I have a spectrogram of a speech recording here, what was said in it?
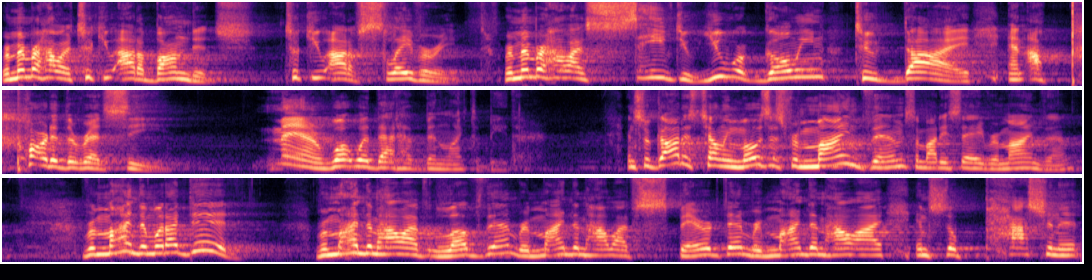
Remember how I took you out of bondage, took you out of slavery. Remember how I saved you. You were going to die, and I parted the Red Sea. Man, what would that have been like to be there? And so God is telling Moses, remind them, somebody say, remind them, remind them what I did. Remind them how I've loved them. Remind them how I've spared them. Remind them how I am so passionate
